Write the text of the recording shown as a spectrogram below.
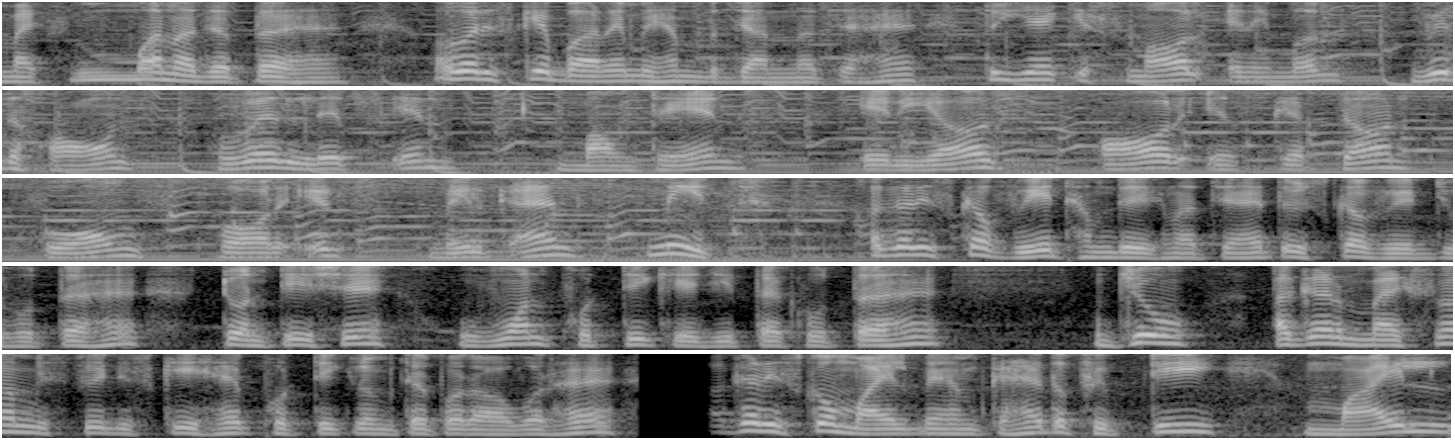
मैक्सिमम माना जाता है। अगर इसके बारे में हम जानना चाहें तो यह एक small animal with horns well lives in mountain areas और its forms for its milk and meat अगर इसका वेट हम देखना चाहें तो इसका वेट जो होता है ट्वेंटी से वन फोर्टी के जी तक होता है, जो अगर मैक्सिमम स्पीड इसकी है फोर्टी किलोमीटर पर आवर है, अगर इसको माइल में हम कहें तो फिफ्टी माइल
